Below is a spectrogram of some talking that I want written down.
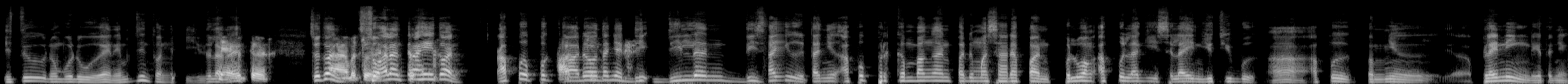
Itu nombor dua kan. Yang penting tuan happy. Betul lah yeah, kan? Betul. So tuan, ah, betul. soalan terakhir tuan apa per, okay. ada orang tanya D- Dylan Desire tanya apa perkembangan pada masa hadapan? Peluang apa lagi selain YouTuber? Ha, apa punya uh, planning dia tanya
